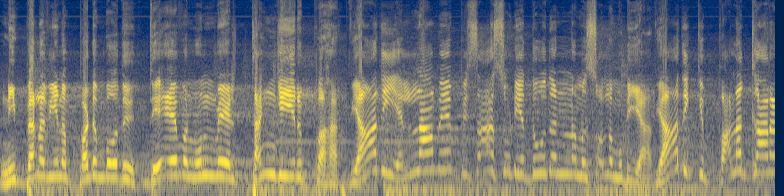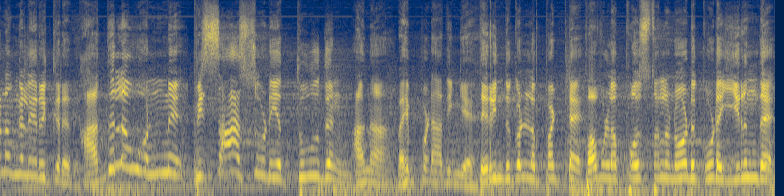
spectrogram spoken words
நீ பலவீனப்படும் போது தேவன் உன்மேல் தங்கி இருப்பார் வியாதி எல்லாமே பிசாசுடைய தூதன் நம்ம சொல்ல முடியாது. வியாதிக்கு பல காரணங்கள் இருக்கிறது. அதுல ஒண்ணு பிசாசுடைய தூதன். ஆனா பயப்படாதீங்க. தெரிந்து கொள்ளப்பட்ட பவுல போஸ்தலனோடு கூட இருந்த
